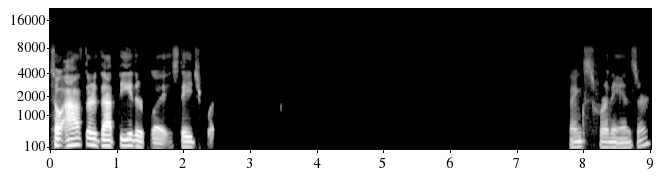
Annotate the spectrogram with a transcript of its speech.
So after that theater play, stage play. Thanks for the answer.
